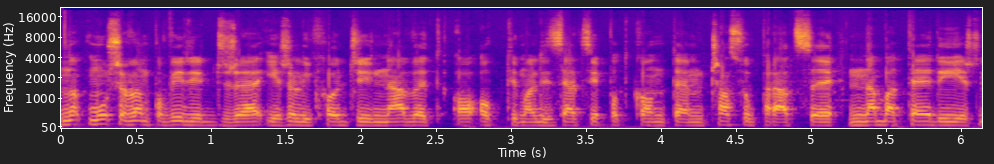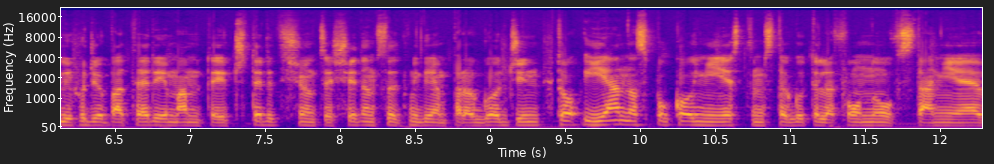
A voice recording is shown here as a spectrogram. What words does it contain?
No muszę Wam powiedzieć, że jeżeli chodzi nawet o optymalizację pod kątem czasu pracy na baterii, jeżeli chodzi o baterię, mamy tutaj 4700 mAh, to ja na spokojnie jestem z tego telefonu w stanie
